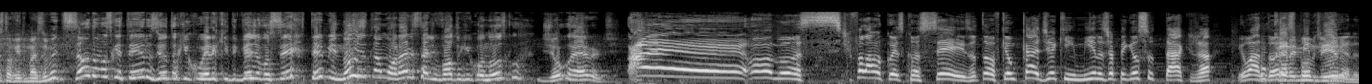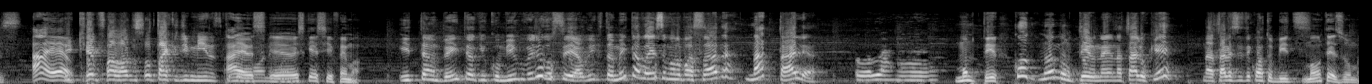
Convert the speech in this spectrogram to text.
Vocês estão ouvindo mais uma edição do Mosqueteiros e eu tô aqui com ele que, veja você, terminou de namorar e está de volta aqui conosco, Diogo Herbert. Aê! Ô, moço, deixa eu falar uma coisa com vocês. Eu tô, fiquei um cadinho aqui em Minas, já peguei o sotaque já. Eu adoro esse é povo de. Minas. Ah, é? E quer falar do sotaque de Minas. que Ah, eu, demônio, eu mano. esqueci, foi mal. E também tem aqui comigo, veja você, alguém que também tava aí semana passada, Natália Olá. Monteiro. Não é Monteiro, né? Natália o quê? Natália 64 bits. Montezuma.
